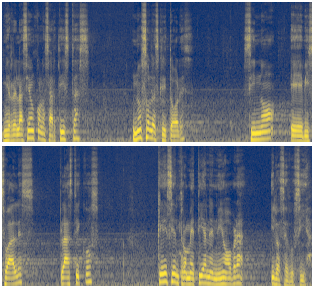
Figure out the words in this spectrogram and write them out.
mi relación con los artistas, no solo escritores, sino visuales, plásticos que se entrometían en mi obra y lo seducía.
